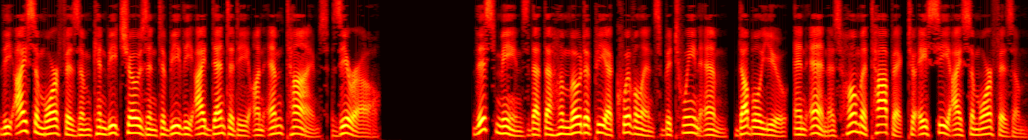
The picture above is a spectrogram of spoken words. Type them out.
The isomorphism can be chosen to be the identity on M times 0. This means that the homotopy equivalence between M, W, and N is homotopic to AC isomorphism.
